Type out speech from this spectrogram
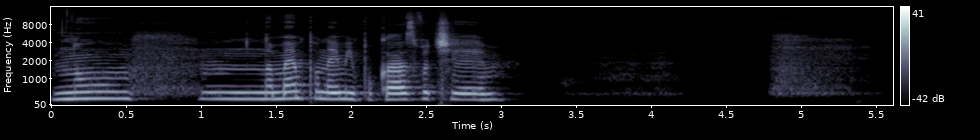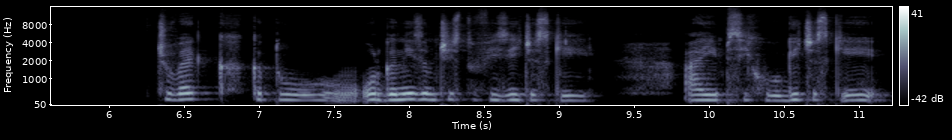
Но на мен поне ми показва, че човек като организъм чисто физически, а и психологически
